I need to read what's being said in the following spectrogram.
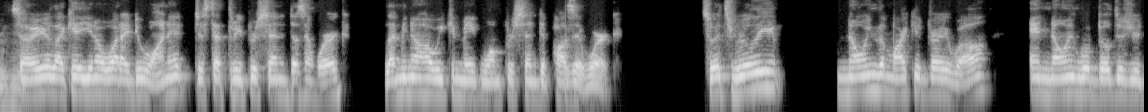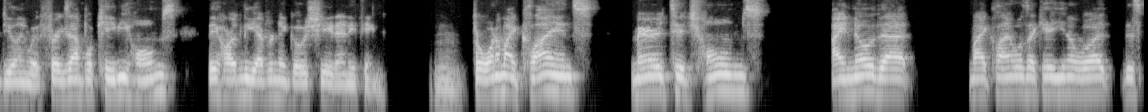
Mm-hmm. So you're like, hey, you know what? I do want it. Just at 3%, it doesn't work. Let me know how we can make 1% deposit work. So it's really knowing the market very well and knowing what builders you're dealing with. For example, KB Homes, they hardly ever negotiate anything. Mm. For one of my clients, Meritage Homes, I know that my client was like, hey, you know what? This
